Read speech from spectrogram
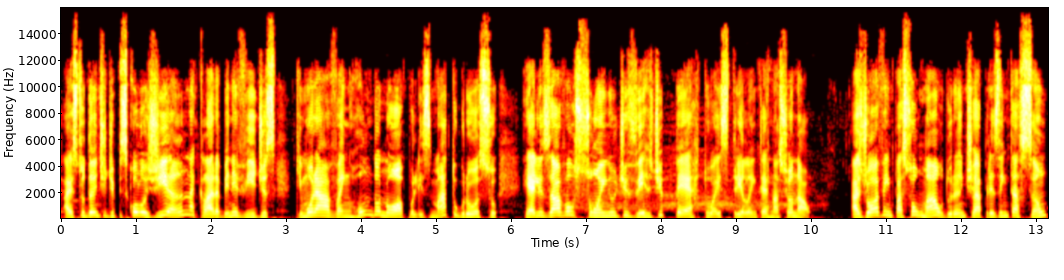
a estudante de psicologia Ana Clara Benevides, que morava em Rondonópolis, Mato Grosso, realizava o sonho de ver de perto a estrela internacional. A jovem passou mal durante a apresentação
